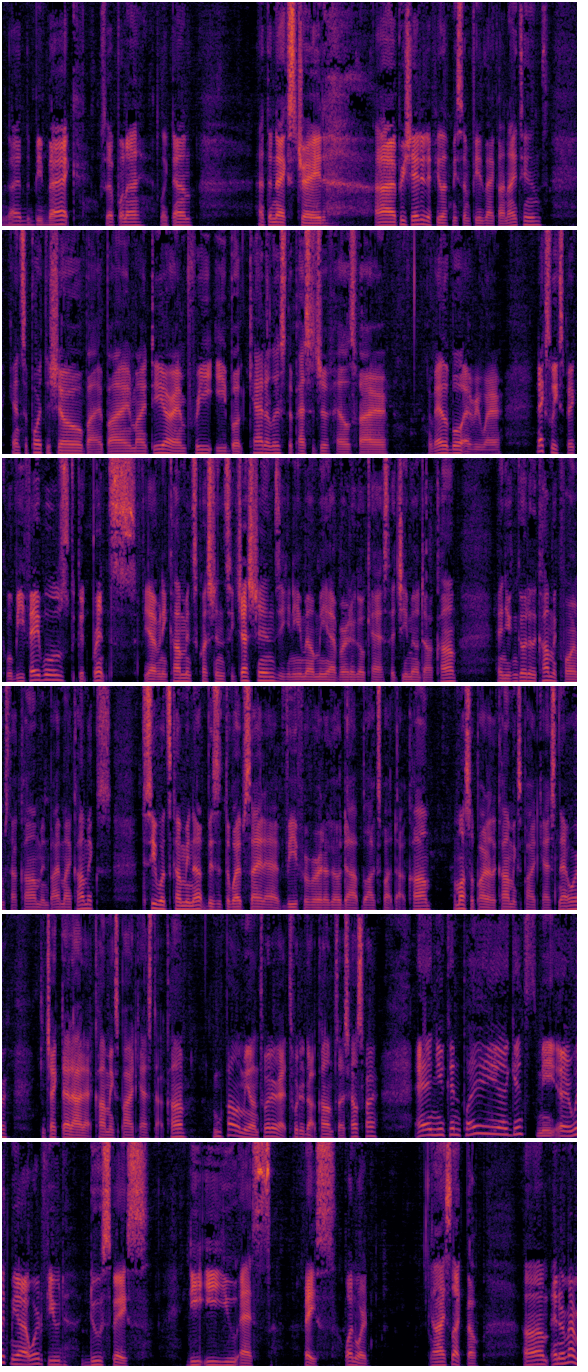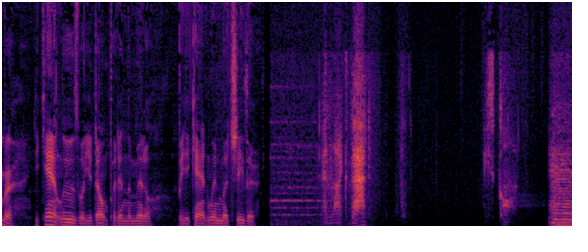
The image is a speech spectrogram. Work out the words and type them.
Glad to be back. Except when I look down at the next trade. I appreciate it if you left me some feedback on iTunes can support the show by buying my DRM free ebook Catalyst The Passage of Hell's Fire. Available everywhere. Next week's pick will be Fables, The Good Prince. If you have any comments, questions, suggestions, you can email me at vertigocast gmail.com. And you can go to thecomicforums.com and buy my comics. To see what's coming up, visit the website at vforvertigo.blogspot.com. I'm also part of the Comics Podcast Network. You can check that out at comicspodcast.com. You can follow me on Twitter at twitter.com slash hellsfire. And you can play against me, or with me at Word Feud, Deus Face. D-E-U-S. Face. One word. I select, though. Um, and remember, you can't lose what you don't put in the middle, but you can't win much either. And like that, Thank you.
